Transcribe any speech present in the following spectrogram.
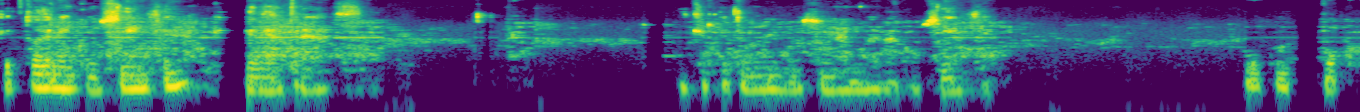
Que toda la inconsciencia quede atrás y que retomemos una nueva conciencia, poco a poco,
